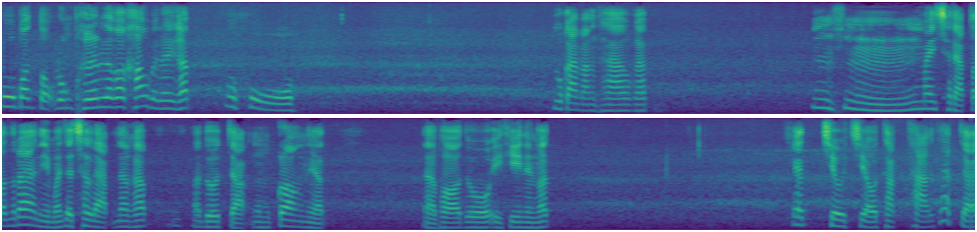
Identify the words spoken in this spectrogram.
โอ้บอลตกลงพื้นแล้วก็เข้าไปเลยครับ โอ้โหดูการวางเท้าครับ อือหือไม่ฉลับตอนแรกนี่เหมือนจะฉลับนะครับมาดูจากมุมกล้องเนี่ยแต่พอดูอีกทีหนึ่งก็แค่เฉียวเฉียวถักถักแทบจะ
